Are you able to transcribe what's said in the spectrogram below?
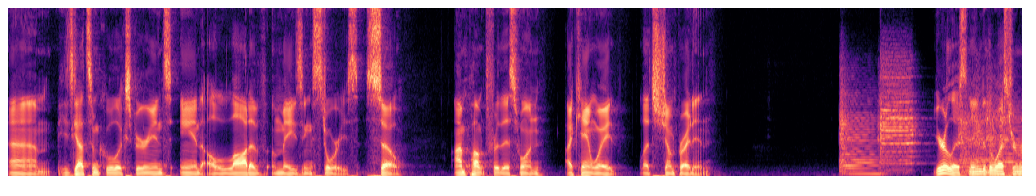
Um, he's got some cool experience and a lot of amazing stories. So I'm pumped for this one. I can't wait. Let's jump right in. You're listening to The Western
